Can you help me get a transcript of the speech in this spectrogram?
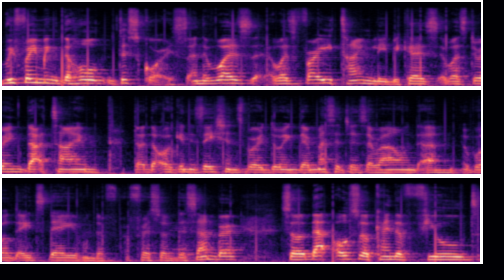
reframing the whole discourse. And it was it was very timely because it was during that time that the organizations were doing their messages around um, world aids day on the 1st of december. So that also kind of fueled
